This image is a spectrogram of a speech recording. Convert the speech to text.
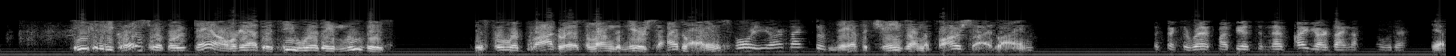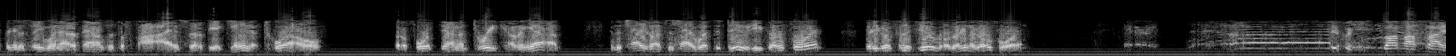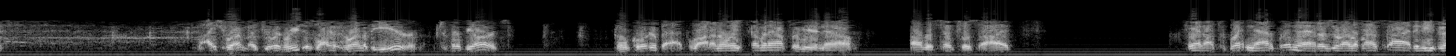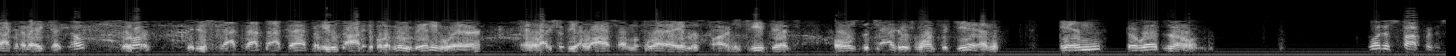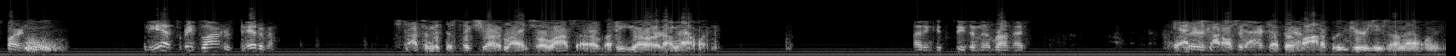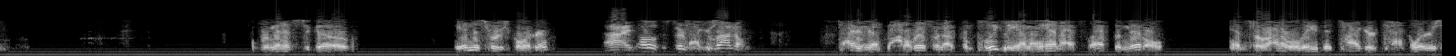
He's going to be close to a first down. We're going to have to see where they move his, his forward progress along the near sidelines. Four yard line. So They have the chains on the far sideline. looks like the rest might be at the net five yard line over there. Yeah, they're going to say he went out of bounds at the 5, so that'll be a gain of 12. But a fourth down and 3 coming up. And the Tigers have to decide what to do. Do you go for it? Or do you go for the field goal? They're going to go for it. See if we can go him outside. Nice run by Jordan Reed, his longest run of the year, 12 yards. No quarterback. A lot of noise coming out from here now on the central side. Fan out to Brenton Adams. Brenton Adams on the left side, and he's not going to make it. Nope. So they just stacked that back up, and he was not able to move anywhere. And it should be a loss on the play, and the Spartans defense holds the Tigers once again in the red zone. What a stop for the Spartans. And he had three blockers ahead of him. Stopped him at the six yard line, so a loss of a yard on that one. I didn't get to see the number on that. Yeah, it's got all stacked up. There are a lot of blue jerseys on that one. Four minutes to go in this first quarter. I, oh, the for Toronto. Tigers are going to bottle this one up completely on the handoff up the middle. And Serrano will lead the Tiger tacklers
